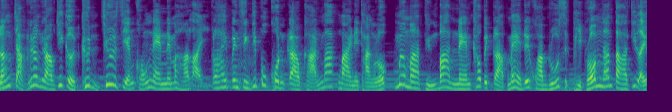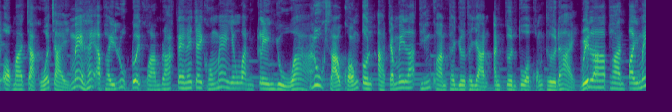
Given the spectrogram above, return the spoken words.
หลังจากเรื่องราวที่เกิดขึ้นชื่อเสียงของแนนในมหาลัย กลายเป็นสิ่งที่ผู้คนกล่าวขานมากมายในทางลบ เมื่อมาถึงบ้านแนนเข้าไปกราบแม่ด้วยความรู้สึกผิดพร้อมน้ำตาที่ไหลออกมาจากหัวใจ แม่ให้อภัยลูกด้วยความรัก แต่ในใจของแม่ยังหวั่นเกรงอยู่ว่า ลูกสาวของตนอาจจะไม่ละทิ้งความทะเยอทะยานอันเกินตัวของเธอได้ เวลาผ่านไปไม่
